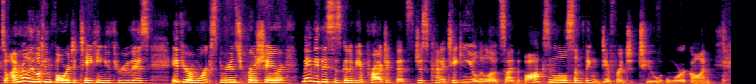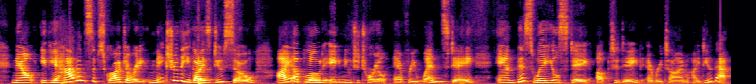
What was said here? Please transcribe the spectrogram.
So I'm really looking forward to taking you through this. If you're a more experienced crocheter, maybe this is going to be a project that's just kind of taking you a little outside the box and a little something different to work on. Now, if you haven't subscribed already, make sure that you guys do so. I upload a new tutorial every Wednesday, and this way you'll stay up to date every time I do that.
